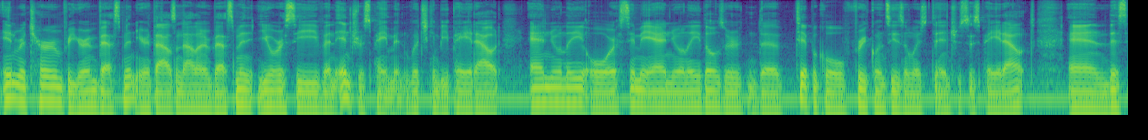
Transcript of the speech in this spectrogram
In return for your investment, your $1,000 investment, you'll receive an interest payment, which can be paid out annually or semi annually. Those are the typical frequencies in which the interest is paid out. And this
